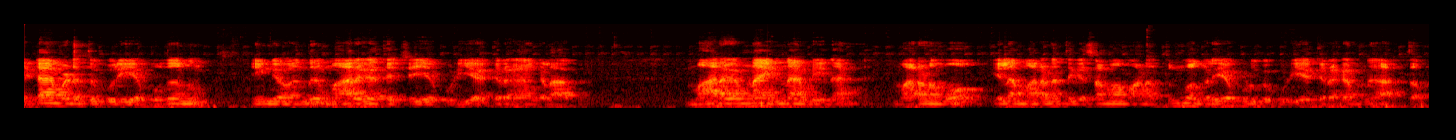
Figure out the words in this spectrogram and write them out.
எட்டாம் இடத்துக்குரிய புதனும் இங்கே வந்து மாரகத்தை செய்யக்கூடிய கிரகங்களாகும். மாரகம்னா என்ன அப்படின்னா மரணமோ இல்லை மரணத்துக்கு சமமான துன்பங்களையோ கொடுக்கக்கூடிய கிரகம்னு அர்த்தம்.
